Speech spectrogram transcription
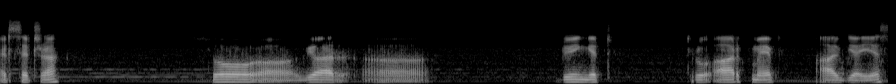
etc. So uh, we are uh, doing it through ArcMap, ArcGIS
